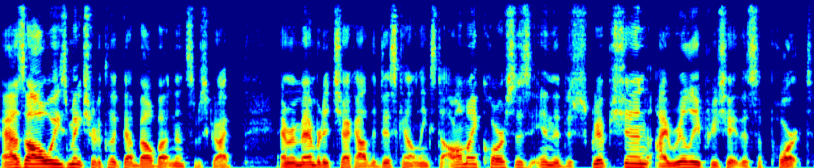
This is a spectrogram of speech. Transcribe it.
As always, make sure to click that bell button and subscribe. And remember to check out the discount links to all my courses in the description. I really appreciate the support.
